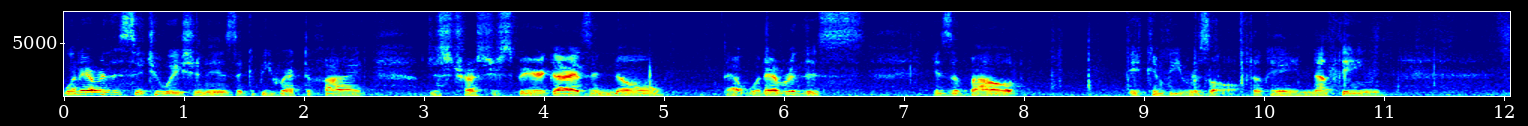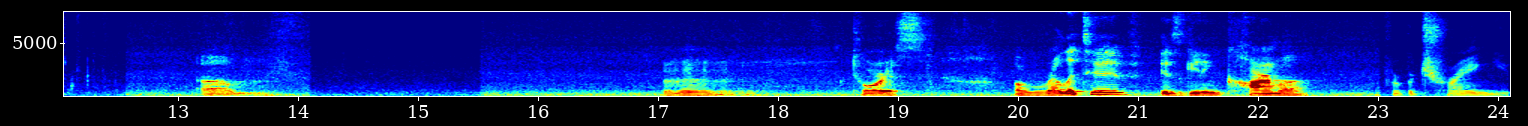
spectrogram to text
whatever the situation is, it could be rectified. Just trust your spirit guides and know that whatever this is about, it can be resolved. Okay, nothing. Um. Mm, Taurus, a relative is getting karma for betraying you.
